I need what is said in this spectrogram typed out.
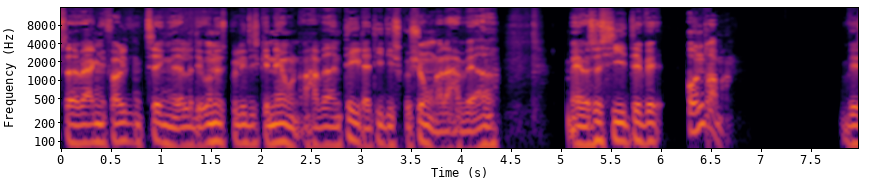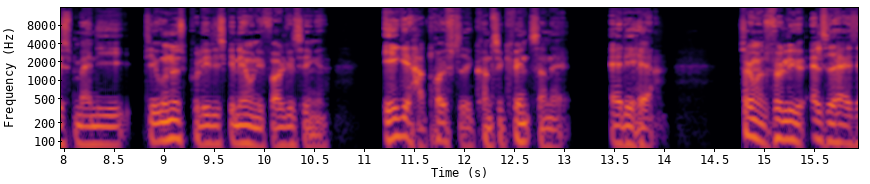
sad hverken i Folketinget eller det udenrigspolitiske nævn og har været en del af de diskussioner, der har været. Men jeg vil så sige, at det vil undre mig, hvis man i det udenrigspolitiske nævn i Folketinget ikke har drøftet konsekvenserne af det her. Så kan man selvfølgelig altid have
